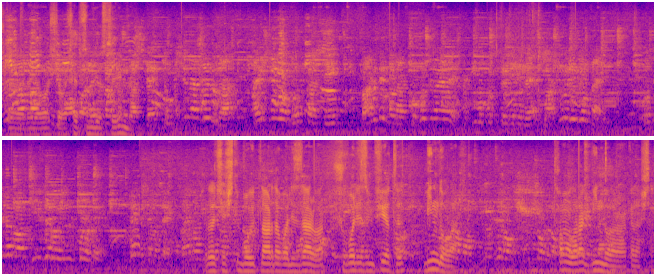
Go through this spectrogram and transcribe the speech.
Şöyle yavaş yavaş hepsini göstereyim de. Burada çeşitli boyutlarda valizler var. Şu valizin fiyatı 1000 dolar. Tam olarak 1000 dolar arkadaşlar.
